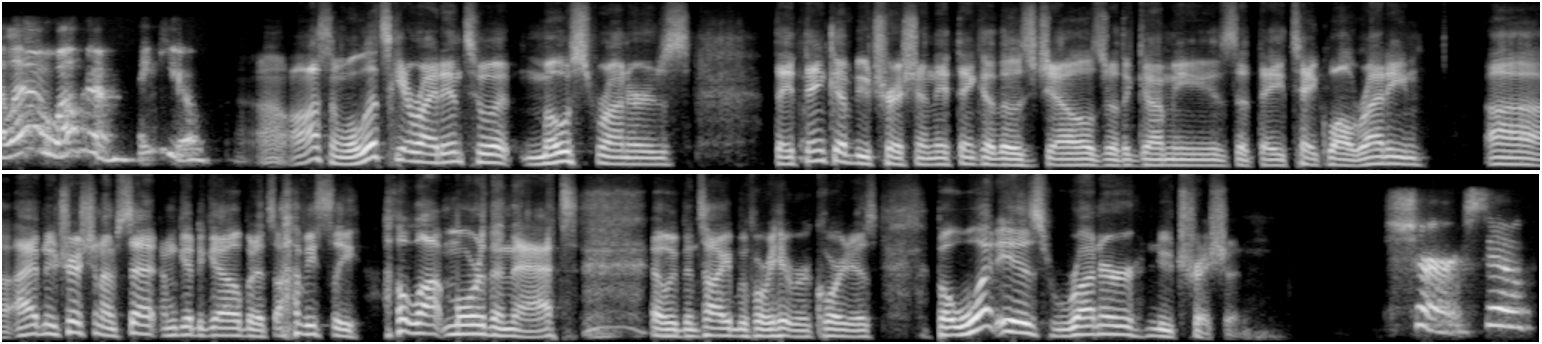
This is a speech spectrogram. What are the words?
Hello, welcome. Thank you. Uh, awesome. Well, let's get right into it. Most runners, they think of nutrition, they think of those gels or the gummies that they take while running uh, I have nutrition. I'm set. I'm good to go. But it's obviously a lot more than that. Uh, we've been talking before we hit record is. But what is runner nutrition? Sure. So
